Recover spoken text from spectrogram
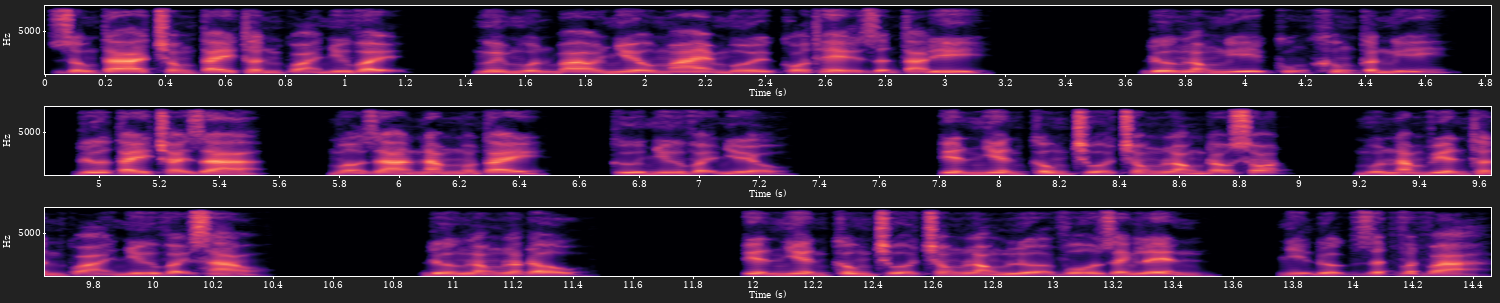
Giống ta trong tay thần quả như vậy, ngươi muốn bao nhiêu mai mới có thể dẫn ta đi? Đường long nghĩ cũng không cần nghĩ, đưa tay trái ra, mở ra năm ngón tay, cứ như vậy nhiều tiên nhiên công chúa trong lòng đau xót, muốn năm viên thần quả như vậy sao? Đường long lắc đầu. Tiên nhiên công chúa trong lòng lửa vô danh lên, nhị được rất vất vả,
